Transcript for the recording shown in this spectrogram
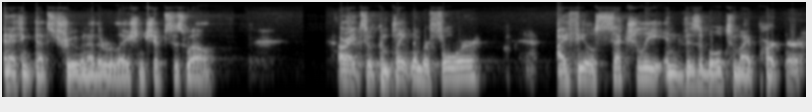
And I think that's true in other relationships as well. All right, so complaint number four I feel sexually invisible to my partner.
